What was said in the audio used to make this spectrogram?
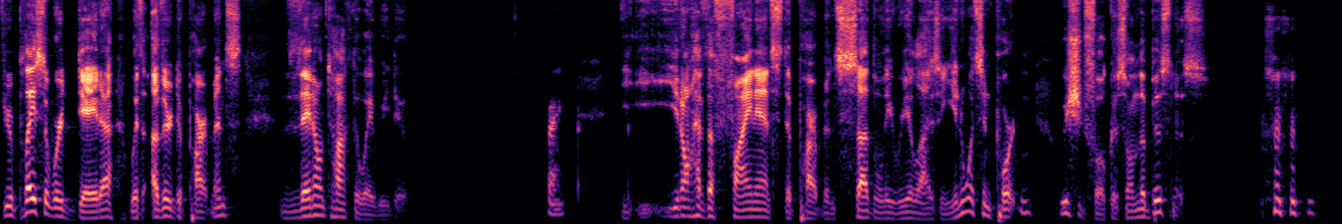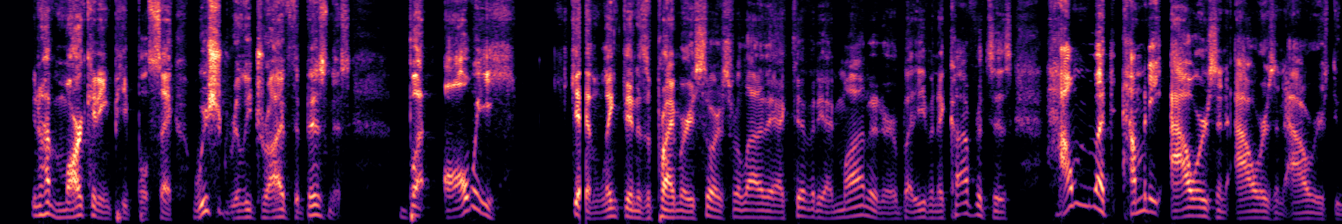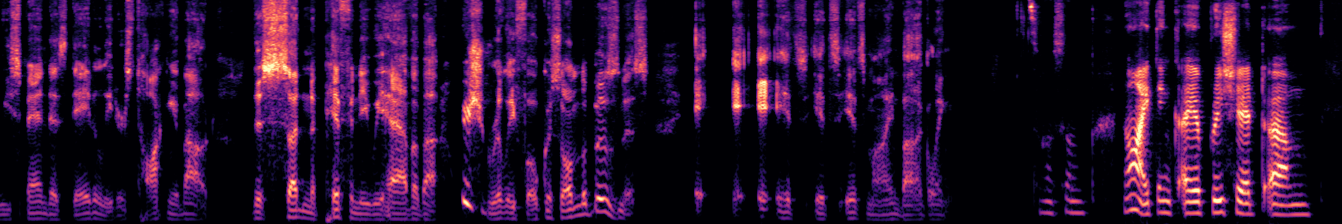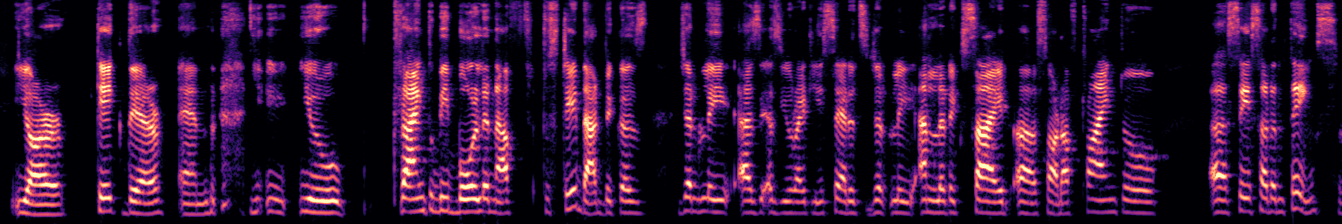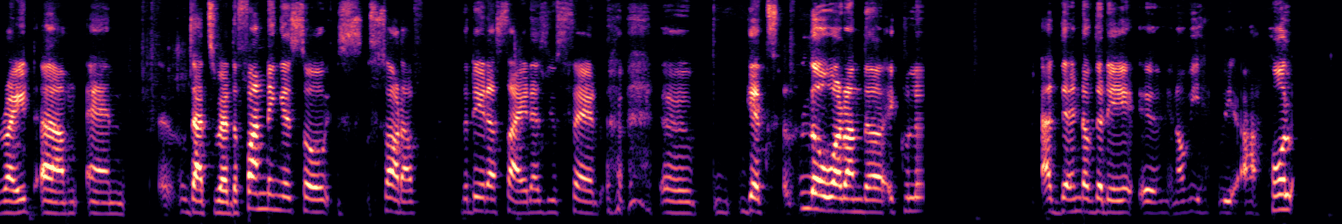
if you replace the word data with other departments, they don't talk the way we do. Right. You don't have the finance department suddenly realizing, you know what's important? We should focus on the business. you don't have marketing people say, we should really drive the business. But all we get LinkedIn is a primary source for a lot of the activity I monitor, but even at conferences, how much how many hours and hours and hours do we spend as data leaders talking about this sudden epiphany we have about we should really focus on the business? It, it's it's it's mind boggling it's awesome. No i think i appreciate um, your take there and you, you trying to be bold enough to state that because generally as as you rightly said it's generally analytics side uh, sort of trying to uh, say certain things right? Um, and uh, that's where the funding is. So sort of the data side as you said uh, gets lower on the equilibrium at the end of the day, uh, you know, we we our whole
